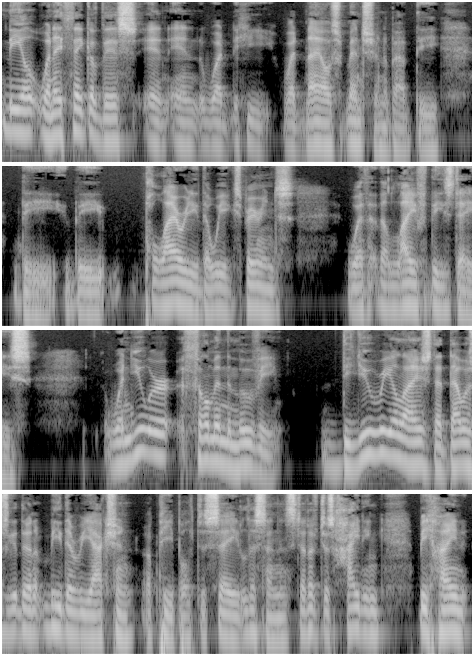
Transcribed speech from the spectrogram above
Neil, when I think of this and, in what he, what Niles mentioned about the, the, the polarity that we experience with the life these days, when you were filming the movie, did you realize that that was going to be the reaction of people to say, listen, instead of just hiding behind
